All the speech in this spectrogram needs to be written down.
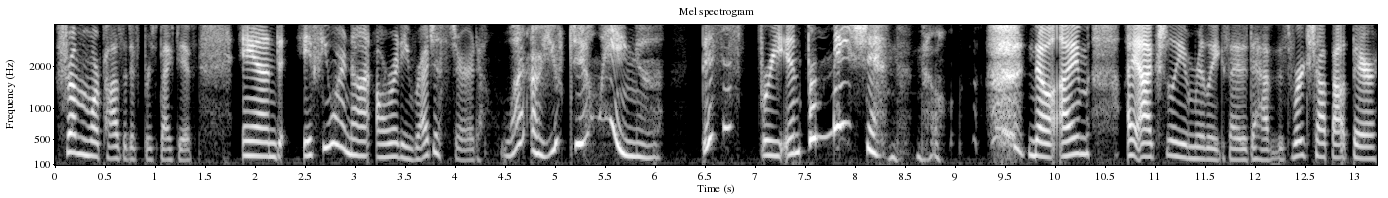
from a more positive perspective. And if you are not already registered, what are you doing? This is free information. No. No, I'm I actually am really excited to have this workshop out there.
